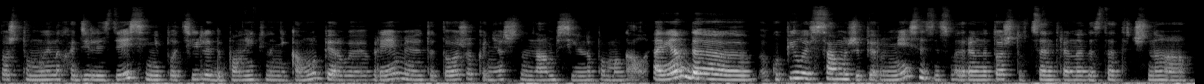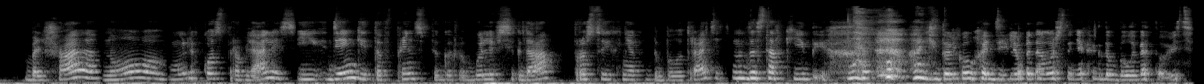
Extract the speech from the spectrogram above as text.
то, что мы находились здесь и не платили дополнительно никому первое время, это тоже, конечно, нам сильно помогало. Аренда купилась в самый же первый месяц, несмотря на то, что в центре она достаточно большая, но мы легко справлялись. И деньги-то, в принципе, говорю, были всегда, просто их некогда было тратить на доставки еды. Они только уходили, потому что некогда было готовить.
